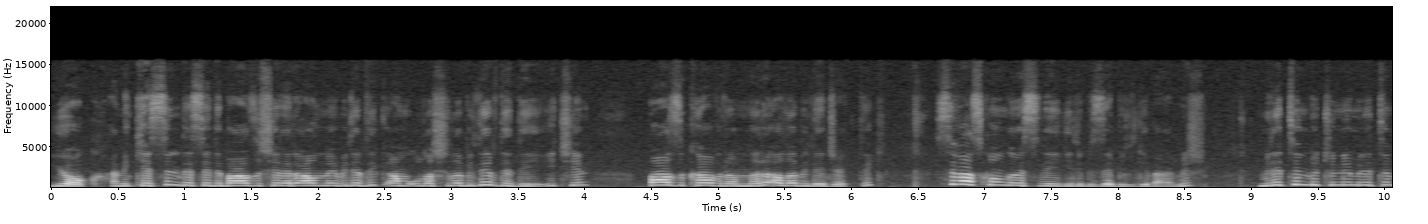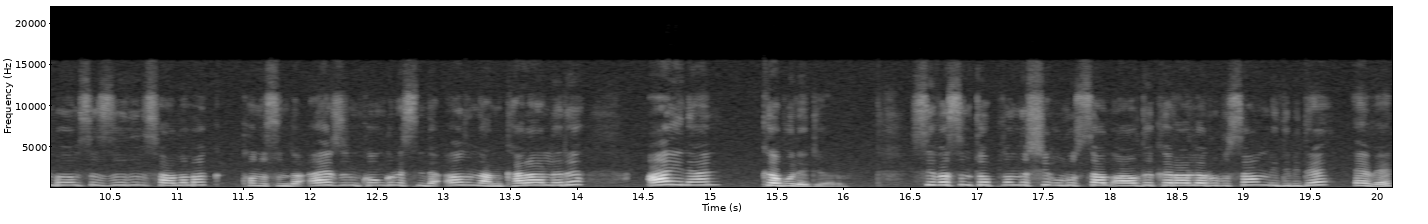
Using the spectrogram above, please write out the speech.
yok. Hani kesin deseydi bazı şeyler almayabilirdik ama ulaşılabilir dediği için bazı kavramları alabilecektik. Sivas Kongresi ile ilgili bize bilgi vermiş. Milletin bütünlüğü, milletin bağımsızlığını sağlamak konusunda Erzurum Kongresi'nde alınan kararları aynen kabul ediyorum. Sivas'ın toplanışı ulusal aldığı kararlar ulusal mıydı bir de? Evet.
